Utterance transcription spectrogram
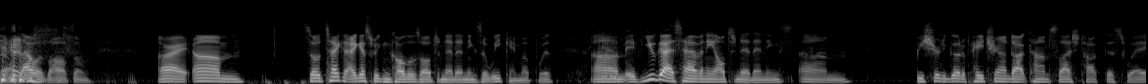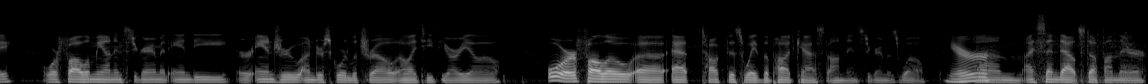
yeah, that was awesome. All right. Um, so tech, I guess we can call those alternate endings that we came up with. Um, if you guys have any alternate endings, um, be sure to go to patreon.com slash talk this way or follow me on Instagram at Andy or Andrew underscore Littrell, L I T T R E L L, or follow uh, at Talk This Way the podcast on Instagram as well. You're Um, I send out stuff on there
